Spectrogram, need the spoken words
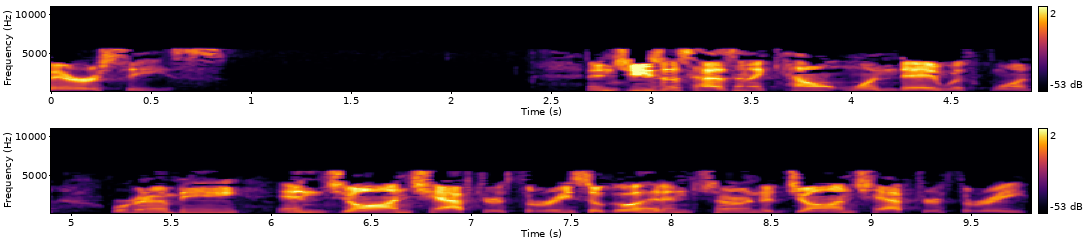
Pharisees. And Jesus has an account one day with one. We're going to be in John chapter 3. So go ahead and turn to John chapter 3.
